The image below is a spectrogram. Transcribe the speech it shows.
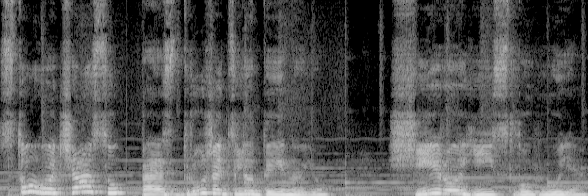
З того часу пес дружить з людиною, щиро їй слугує.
